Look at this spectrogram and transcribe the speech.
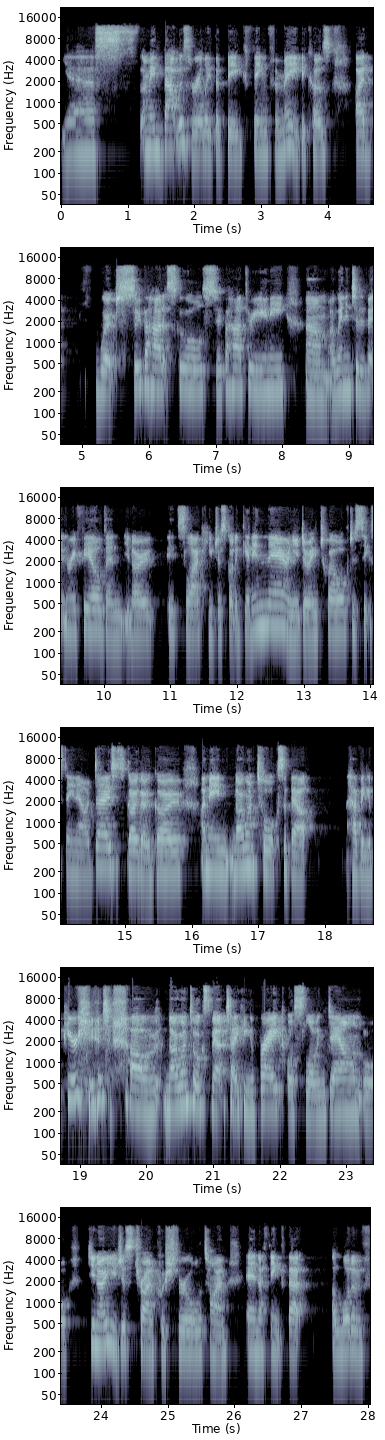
Yes, I mean, that was really the big thing for me because I'd worked super hard at school, super hard through uni. Um, I went into the veterinary field, and you know, it's like you just got to get in there and you're doing 12 to 16 hour days. It's go, go, go. I mean, no one talks about having a period. um, no one talks about taking a break or slowing down, or you know, you just try and push through all the time. And I think that a lot of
